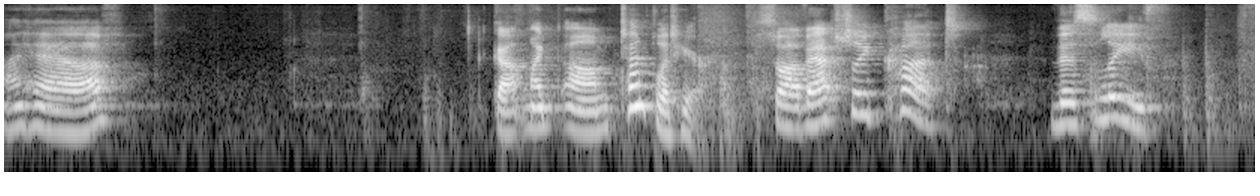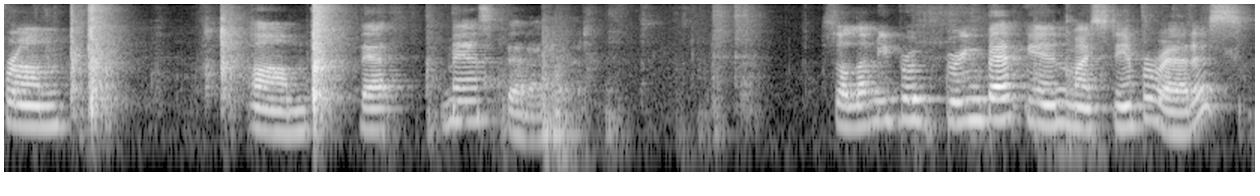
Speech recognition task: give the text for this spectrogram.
I have got my um, template here. So I've actually cut this leaf from um, that mask that I had. So let me br bring back in my Stamparatus.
